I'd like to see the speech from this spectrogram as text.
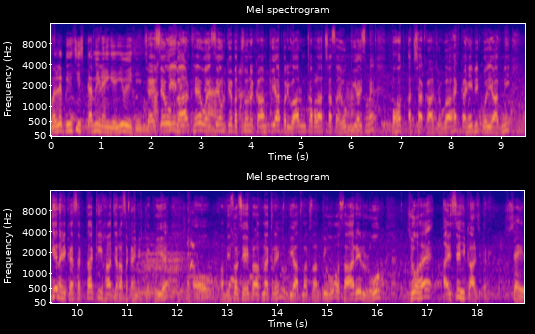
मतलब किसी चीज़ कमी नहीं है ये भी चीज़ जैसे वो। उदार थे वैसे हाँ। उनके बच्चों ने काम किया परिवार उनका बड़ा अच्छा सहयोग किया इसमें बहुत अच्छा कार्य हुआ है। कहीं भी कोई आदमी ये नहीं कह सकता कि हाँ जरा सा कहीं मिस्टेक हुई है। और हम ईश्वर से यही प्रार्थना करेंगे उनकी आत्मा की शांति हो और सारे लोग जो है ऐसे ही कार्य करें। सही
